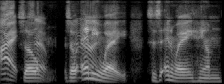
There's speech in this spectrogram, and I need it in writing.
all right. so so so moving on. anyway, says anyway, um,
